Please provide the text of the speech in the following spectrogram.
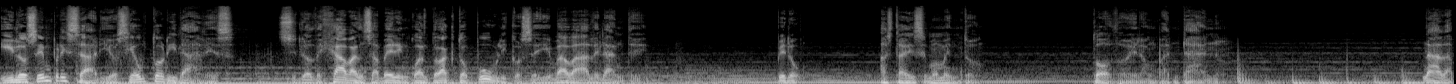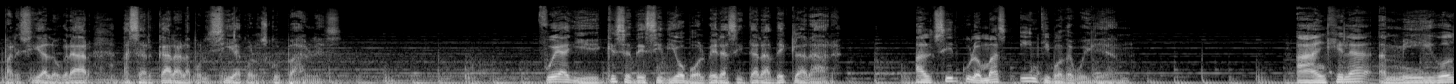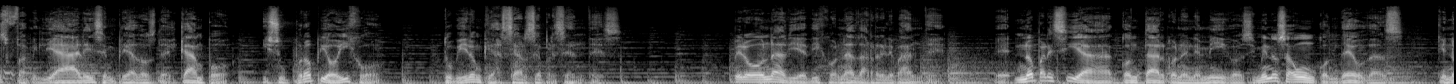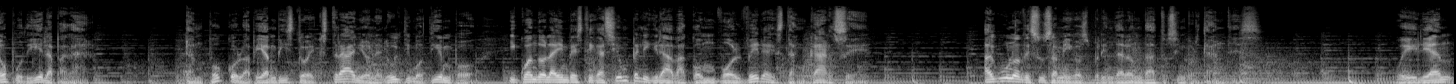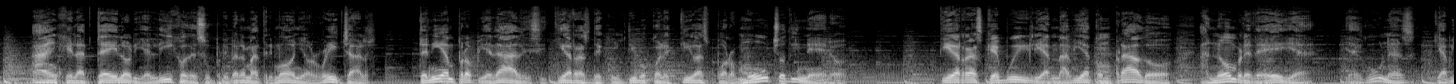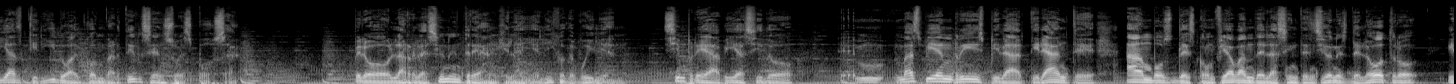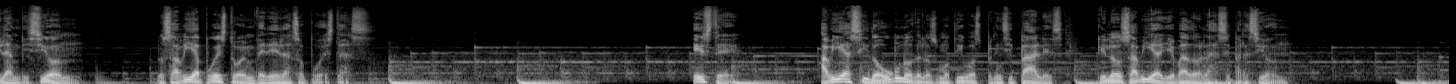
y los empresarios y autoridades se lo dejaban saber en cuanto acto público se llevaba adelante. Pero hasta ese momento, todo era un pantano. Nada parecía lograr acercar a la policía con los culpables. Fue allí que se decidió volver a citar a declarar al círculo más íntimo de William, Ángela, amigos, familiares, empleados del campo y su propio hijo tuvieron que hacerse presentes. Pero nadie dijo nada relevante. Eh, no parecía contar con enemigos y menos aún con deudas que no pudiera pagar. Tampoco lo habían visto extraño en el último tiempo y cuando la investigación peligraba con volver a estancarse, algunos de sus amigos brindaron datos importantes. William, Angela Taylor y el hijo de su primer matrimonio, Richard, tenían propiedades y tierras de cultivo colectivas por mucho dinero. Tierras que William había comprado a nombre de ella y algunas que había adquirido al convertirse en su esposa. Pero la relación entre Angela y el hijo de William siempre había sido eh, más bien ríspida, tirante. Ambos desconfiaban de las intenciones del otro y la ambición los había puesto en veredas opuestas. Este había sido uno de los motivos principales que los había llevado a la separación.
